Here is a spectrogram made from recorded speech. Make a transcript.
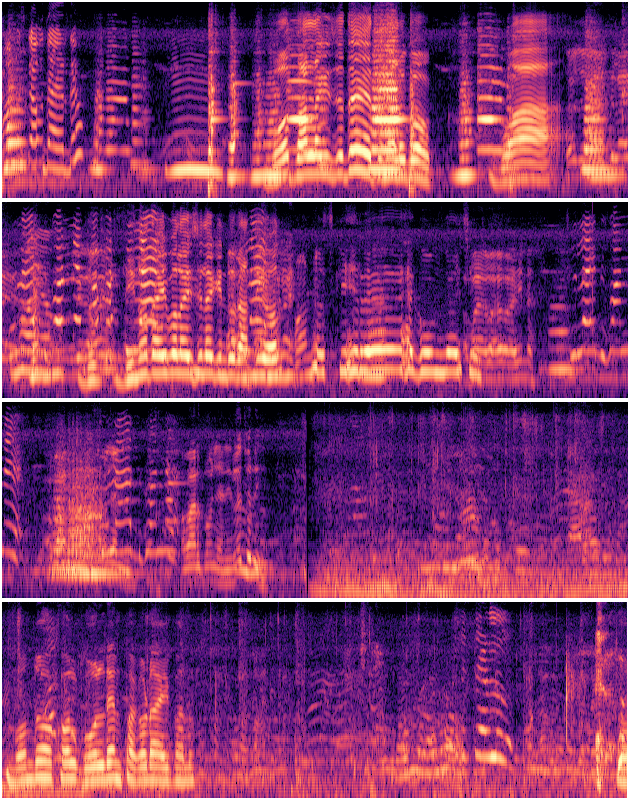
अनुष्का उता हेर्देऊ বহুত ভালো লাগিছে দেই তোমালোকক। দু- দিনত আহিব লাগিছিলে কিন্তু ৰাতি হ'ল। বন্ধুসকল গল্ডেন পাগোডা আহি পালোঁ। তো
